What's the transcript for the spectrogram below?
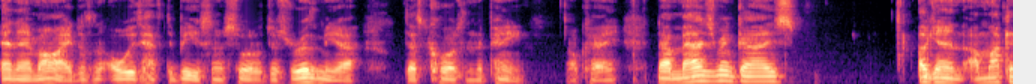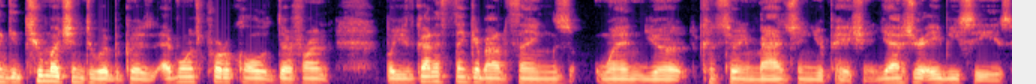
an MI. It doesn't always have to be some sort of dysrhythmia that's causing the pain, okay. Now management, guys, again, I'm not going to get too much into it because everyone's protocol is different, but you've got to think about things when you're considering managing your patient. Yes, your ABCs,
